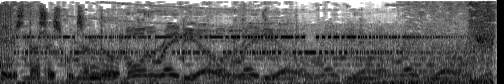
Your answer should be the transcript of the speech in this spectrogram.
Estás escuchando Vaughan Radio. Vaughan Radio. Welcome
